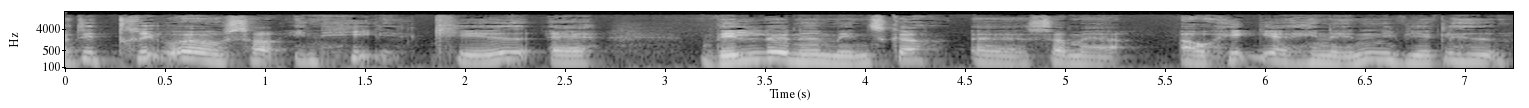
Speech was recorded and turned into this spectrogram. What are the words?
Og det driver jo så en hel kæde af vellønnede mennesker, øh, som er afhængige af hinanden i virkeligheden.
